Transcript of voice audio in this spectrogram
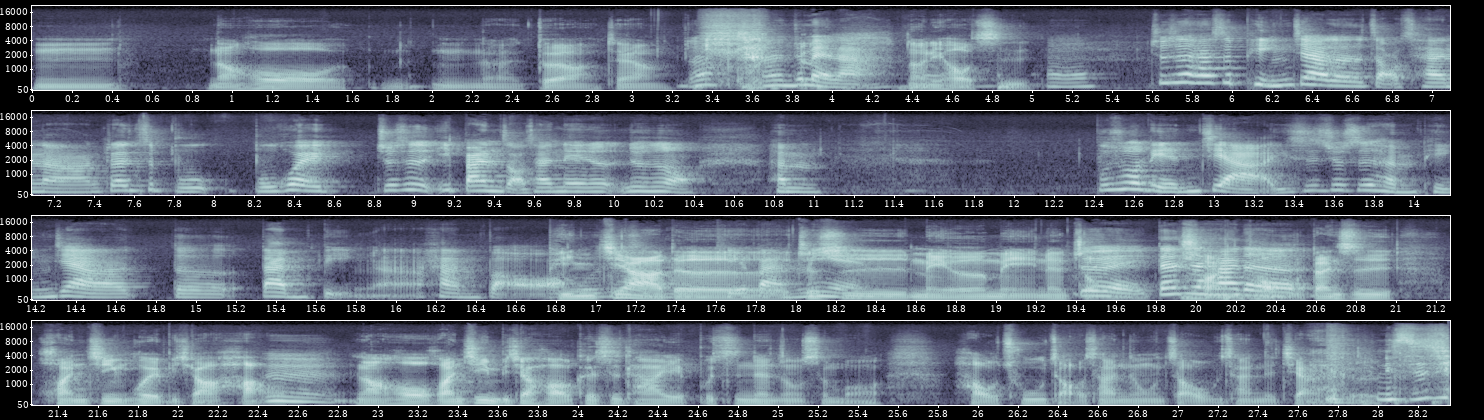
嗯。嗯然后，嗯，对啊，这样，然后就没啦。哪里好吃？哦，就是它是平价的早餐呐，但是不不会，就是一般早餐店就就那种很，不是说廉价，也是就是很平价的蛋饼啊、汉堡啊，平价的铁板面，就是美而美那种，对，但是它的，但是。环境会比较好，嗯，然后环境比较好，可是它也不是那种什么好出早餐那种早午餐的价格。你直接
